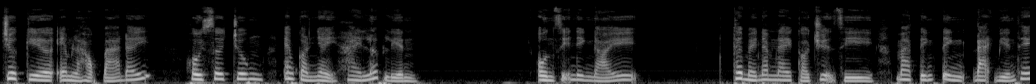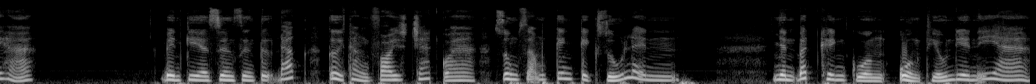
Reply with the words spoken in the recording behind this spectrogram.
Trước kia em là học bá đấy. Hồi sơ chung, em còn nhảy hai lớp liền. Ôn dĩ ninh nói... Thế mấy năm nay có chuyện gì mà tính tình đại biến thế hả? Bên kia Dương Dương tự đắc, gửi thẳng voice chat qua, dùng giọng kinh kịch rú lên. Nhân bất khinh cuồng, uổng thiếu niên ý à.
